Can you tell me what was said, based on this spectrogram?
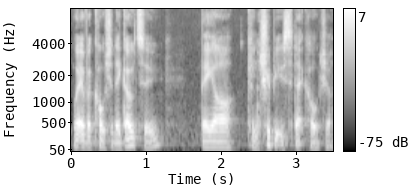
whatever culture they go to, they are contributors to that culture,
